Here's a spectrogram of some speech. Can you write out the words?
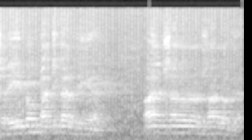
ਸਰੀਰ ਨੂੰ ਟੱਚ ਕਰਦੀ ਹੈ ਆ ਇਨਸਾਨ ਉਹ ਰਸਾਲ ਹੋ ਗਿਆ।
